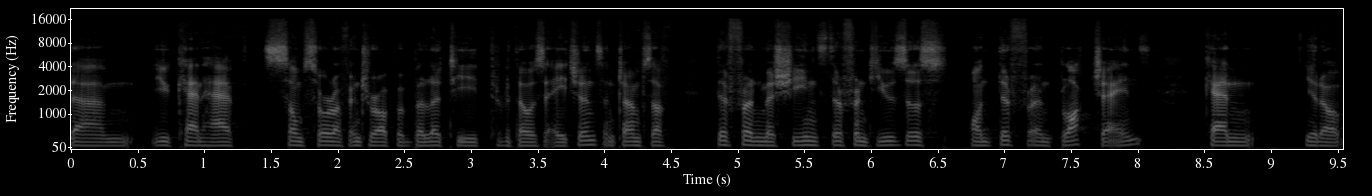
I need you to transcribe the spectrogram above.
um, you can have some sort of interoperability through those agents in terms of different machines, different users on different blockchains can you know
